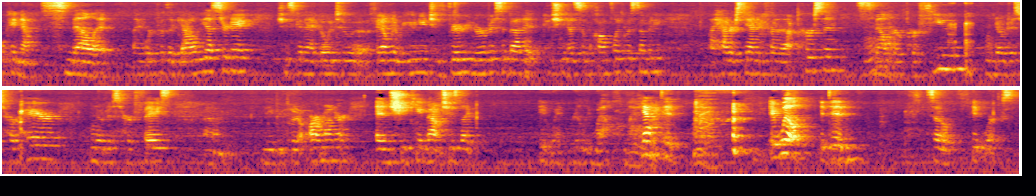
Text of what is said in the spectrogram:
okay, now smell it. I worked with a gal yesterday. She's gonna go into a family reunion. She's very nervous about it because she has some conflict with somebody. I had her stand in front of that person, smell her perfume, notice her hair, notice her face, um, maybe put an arm on her, and she came out. She's like, "It went really well." Like, "Yeah, it did. it will. It did. So it works."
